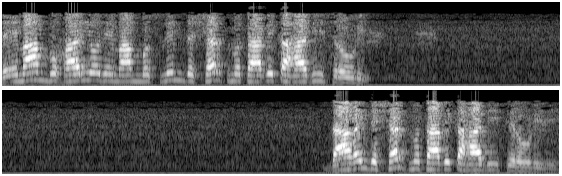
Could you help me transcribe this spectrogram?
د امام بخاری او د امام مسلم د شرط مطابق حدیث وروړي دا غي د شرط مطابق حدیث وروړي دي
